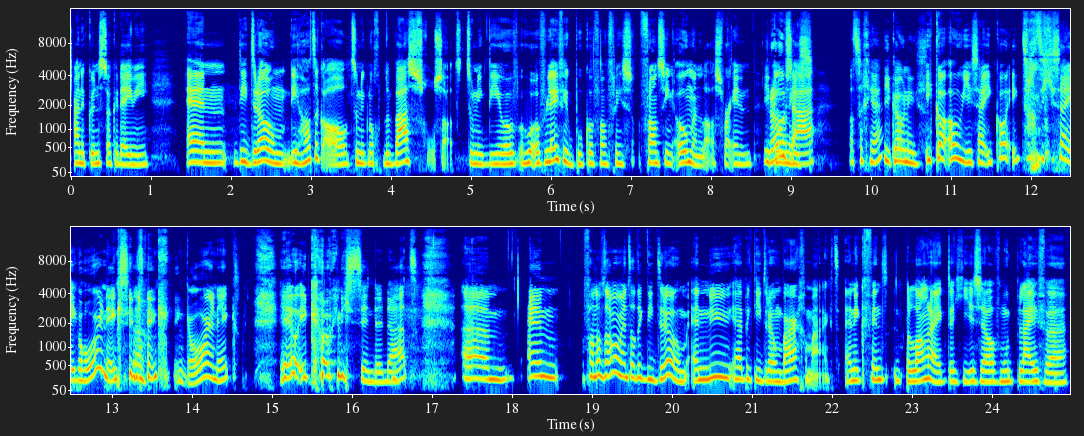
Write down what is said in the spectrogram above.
aan de kunstacademie. En die droom, die had ik al toen ik nog op de basisschool zat. Toen ik die Hoe overleef ik boeken van Francine Omen las. Waarin. Rosa... Wat zeg je? Iconisch. Ico oh, je zei ico Ik dacht dat je zei ik hoor niks. Ik denk, ik hoor niks. Heel iconisch inderdaad. Ehm, en vanaf dat moment had ik die droom. En nu heb ik die droom waargemaakt. En ik vind het belangrijk dat je jezelf moet blijven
